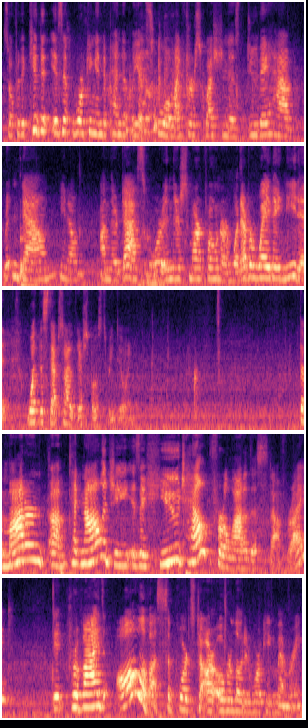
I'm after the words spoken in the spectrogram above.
So for the kid that isn't working independently at school, my first question is do they have written down, you know, on their desk or in their smartphone or in whatever way they need it, what the steps are that they're supposed to be doing? The modern um, technology is a huge help for a lot of this stuff, right? It provides all of us supports to our overloaded working memory.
